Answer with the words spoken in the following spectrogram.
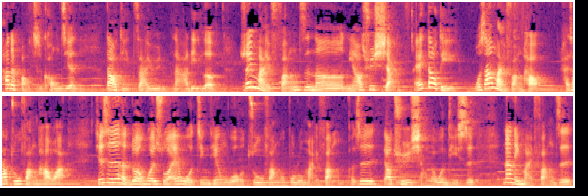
它的保值空间到底在于哪里了。所以买房子呢，你要去想，哎，到底我是要买房好，还是要租房好啊？其实很多人会说，哎，我今天我租房，我不如买房。可是要去想的问题是，那你买房子？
